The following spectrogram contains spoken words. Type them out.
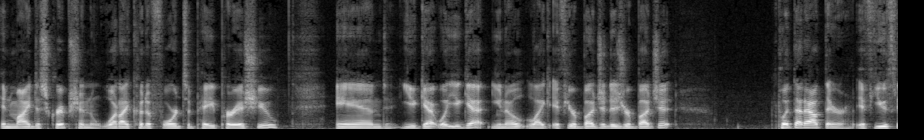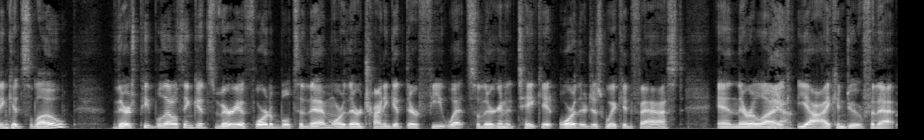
in my description what I could afford to pay per issue. And you get what you get. You know, like if your budget is your budget, put that out there. If you think it's low, there's people that'll think it's very affordable to them or they're trying to get their feet wet so they're going to take it or they're just wicked fast and they're like yeah. yeah. i can do it for that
